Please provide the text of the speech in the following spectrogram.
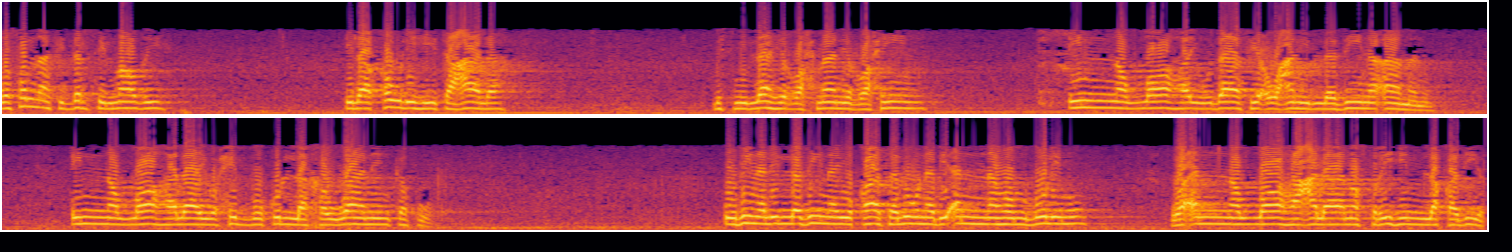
وصلنا في الدرس الماضي إلى قوله تعالى بسم الله الرحمن الرحيم. إن الله يدافع عن الذين آمنوا. إن الله لا يحب كل خوان كفور. أذن للذين يقاتلون بأنهم ظلموا وأن الله على نصرهم لقدير.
